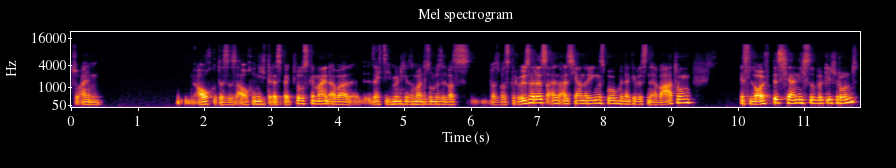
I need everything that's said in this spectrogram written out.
zu einem auch, das ist auch nicht respektlos gemeint, aber 60 München ist nochmal so ein bisschen was, was, was Größeres als, als Jan Regensburg mit einer gewissen Erwartung. Es läuft bisher nicht so wirklich rund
